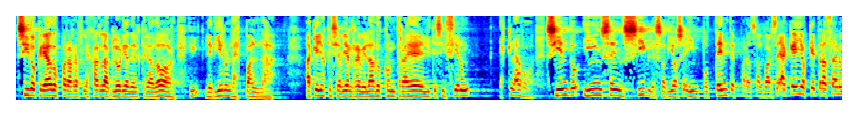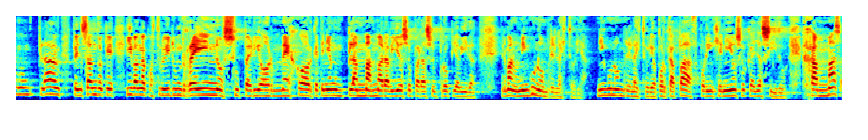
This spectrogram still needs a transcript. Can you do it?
sido creados para reflejar la gloria del Creador y le dieron la espalda, aquellos que se habían rebelado contra Él y que se hicieron esclavos, siendo insensibles a Dios e impotentes para salvarse. Aquellos que trazaron un plan pensando que iban a construir un reino superior, mejor, que tenían un plan más maravilloso para su propia vida. Hermano, ningún hombre en la historia, ningún hombre en la historia, por capaz, por ingenioso que haya sido, jamás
